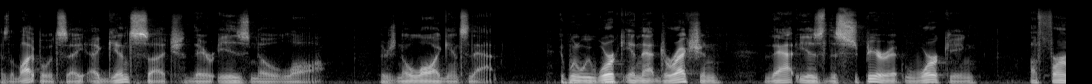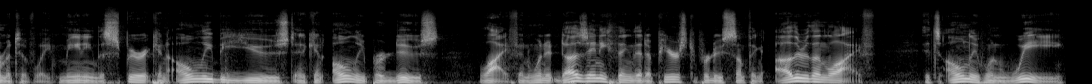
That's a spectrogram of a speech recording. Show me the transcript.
as the Bible would say, against such there is no law. There's no law against that. When we work in that direction, that is the Spirit working affirmatively, meaning the Spirit can only be used and can only produce life. And when it does anything that appears to produce something other than life, it's only when we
